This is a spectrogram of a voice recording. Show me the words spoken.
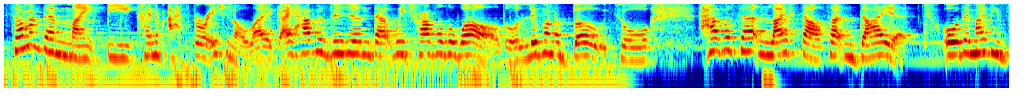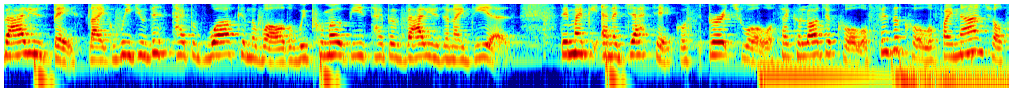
Some of them might be kind of aspirational. Like, I have a vision that we travel the world or live on a boat or have a certain lifestyle, certain diet, or they might be values based, like we do this type of work in the world, or we promote these type of values and ideas. They might be energetic, or spiritual, or psychological, or physical, or financial.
